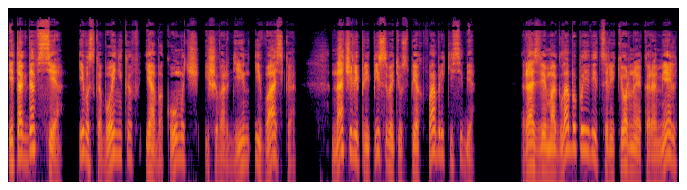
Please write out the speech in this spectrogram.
И тогда все, и Воскобойников, и Абакумыч, и Шевардин, и Васька, начали приписывать успех фабрики себе. Разве могла бы появиться ликерная карамель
